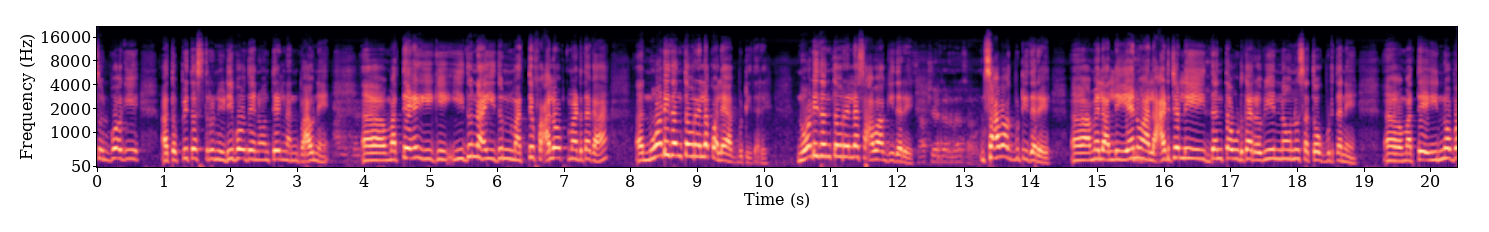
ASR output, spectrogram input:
ಸುಲಭವಾಗಿ ಆ ತಪ್ಪಿತಸ್ಥರನ್ನು ಹಿಡಿಬೋದೇನೋ ಅಂತೇಳಿ ನನ್ನ ಭಾವನೆ. ಮತ್ತು ಈಗ ಇದನ್ನು ಇದನ್ನು ಮತ್ತೆ ಫಾಲೋ ಅಪ್ ಮಾಡಿದಾಗ ನೋಡಿದಂಥವರೆಲ್ಲ ಕೊಲೆ ಆಗಿಬಿಟ್ಟಿದ್ದಾರೆ. ನೋಡಿದಂಥವರೆಲ್ಲ ಸಾವಾಗಿದ್ದಾರೆ. ಸಾವಾಗ್ಬಿಟ್ಟಿದ್ದಾರೆ. ಆಮೇಲೆ ಅಲ್ಲಿ ಏನು ಆ ಲಾಡ್ಜಲ್ಲಿ ಇದ್ದಂಥ ಹುಡುಗ ರವಿ ಅನ್ನೋನು ಸತ್ತೋಗ್ಬಿಡ್ತಾನೆ ಮತ್ತು ಇನ್ನೊಬ್ಬ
